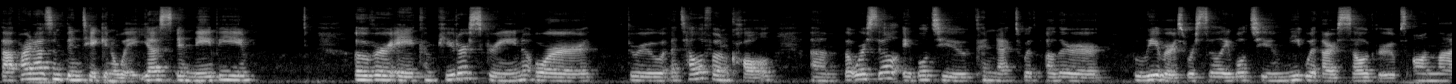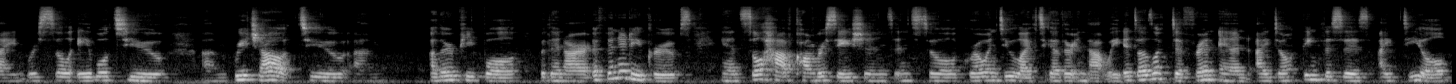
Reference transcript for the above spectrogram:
that part hasn't been taken away. Yes, it may be over a computer screen or through a telephone call, um, but we're still able to connect with other believers. We're still able to meet with our cell groups online. We're still able to um, reach out to um, other people within our affinity groups and still have conversations and still grow and do life together in that way. It does look different, and I don't think this is ideal,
